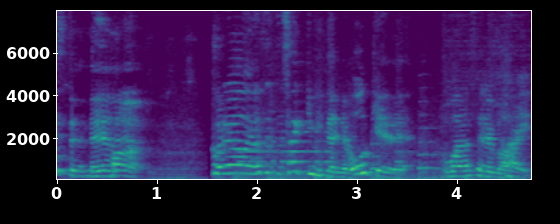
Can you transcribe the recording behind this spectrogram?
したよね。はこれを寄せてさっきみたいに OK で終わらせれば、はい。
